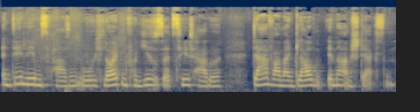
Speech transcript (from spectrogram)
in den Lebensphasen, wo ich Leuten von Jesus erzählt habe, da war mein Glauben immer am stärksten.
